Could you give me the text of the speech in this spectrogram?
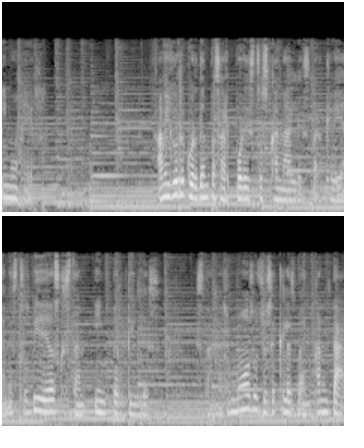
y mujer. Amigos recuerden pasar por estos canales para que vean estos videos que están imperdibles. Están hermosos, yo sé que les va a encantar.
